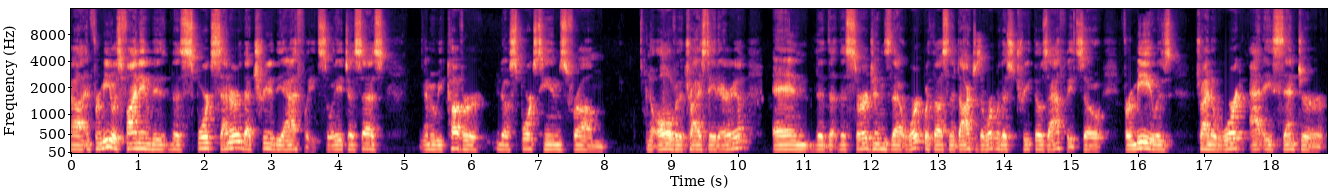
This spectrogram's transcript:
Uh, and for me, it was finding the, the sports center that treated the athletes. So at HSS, I mean, we cover you know sports teams from you know all over the tri-state area, and the, the, the surgeons that work with us and the doctors that work with us treat those athletes. So for me, it was trying to work at a center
